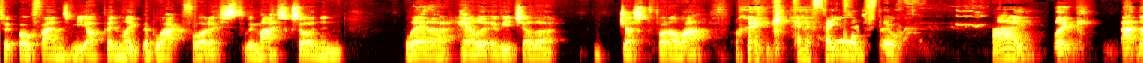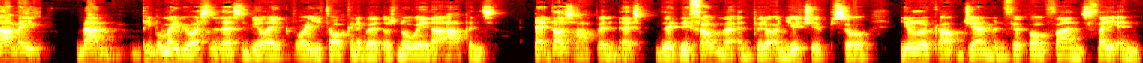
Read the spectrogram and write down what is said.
football fans meet up in like the Black Forest with masks on and wear hell out of each other just for a laugh. like kind of fight club style. Aye, like that, that might that people might be listening to this and be like, "What are you talking about? There's no way that happens." It does happen. It's they, they film it and put it on YouTube. So you look up German football fans fighting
